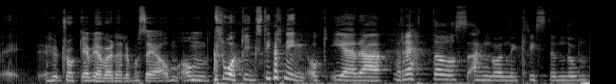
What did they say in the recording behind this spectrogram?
eh, hur tråkiga vi har varit, eller på att säga, om, om tråkig stickning och era Rätta oss angående kristendom.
